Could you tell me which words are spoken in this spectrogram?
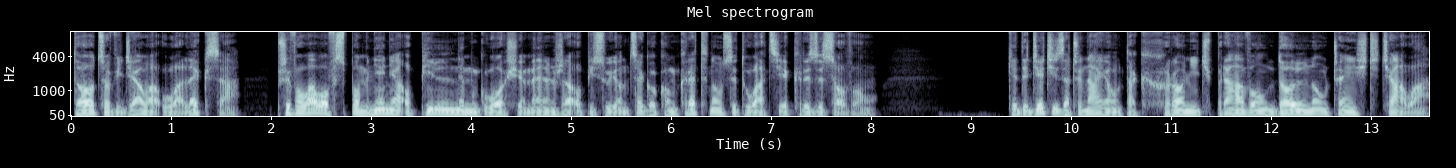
To, co widziała u Aleksa, przywołało wspomnienia o pilnym głosie męża opisującego konkretną sytuację kryzysową. Kiedy dzieci zaczynają tak chronić prawą, dolną część ciała,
